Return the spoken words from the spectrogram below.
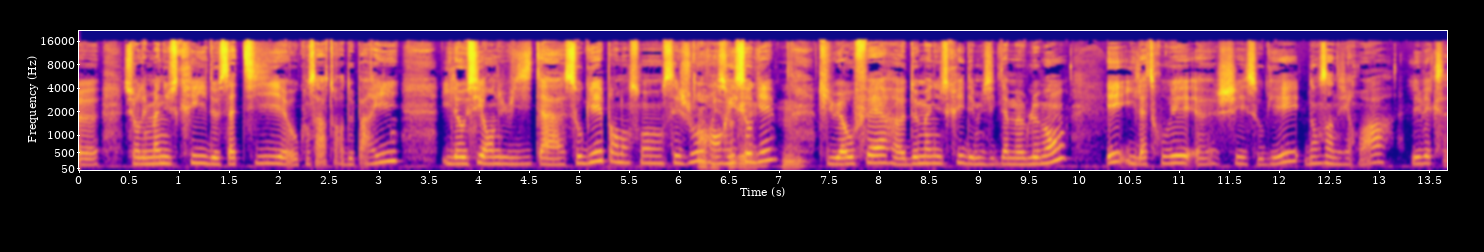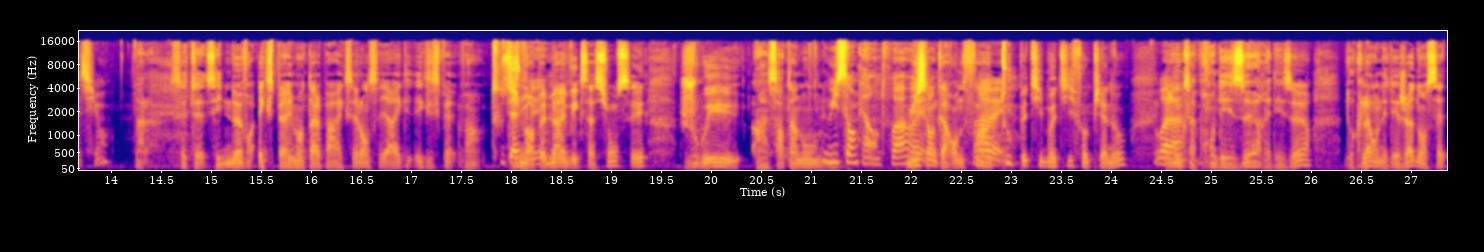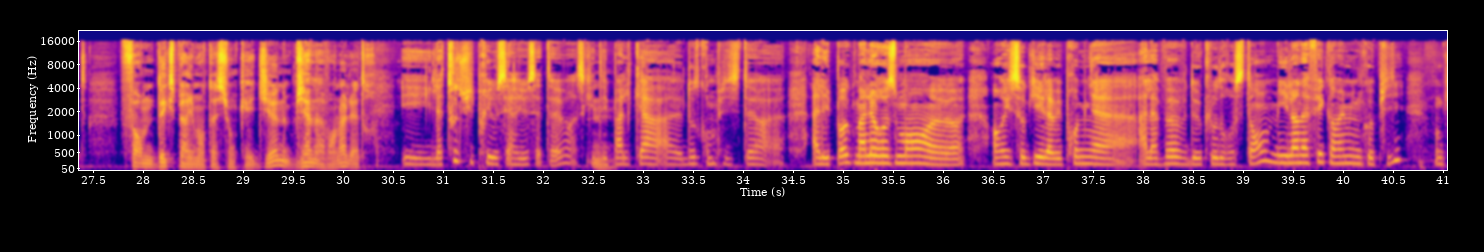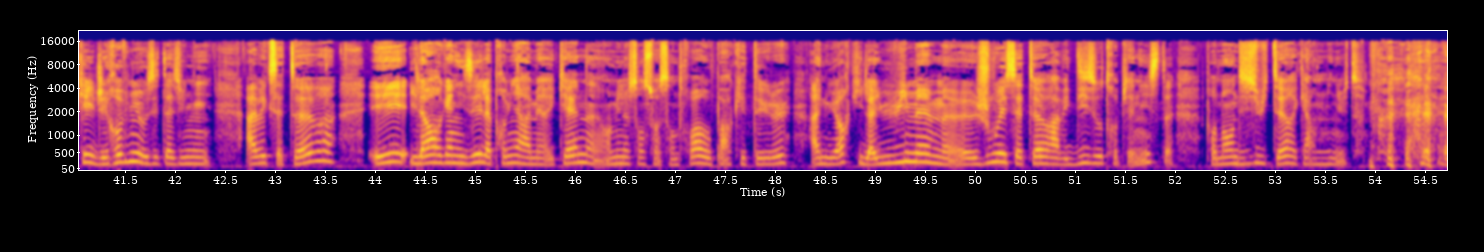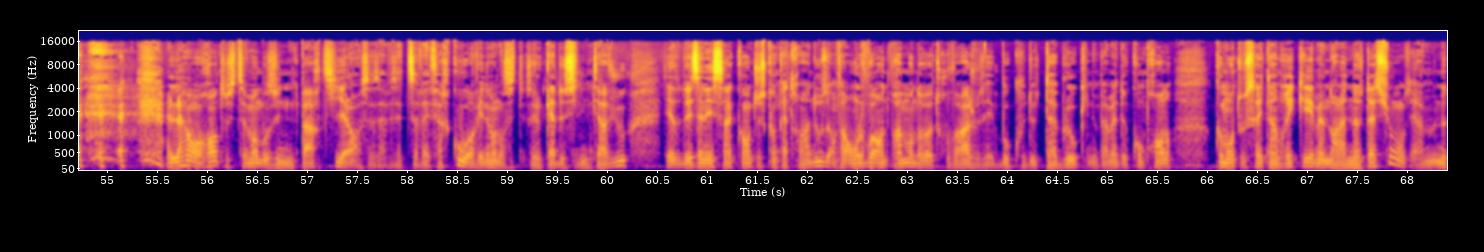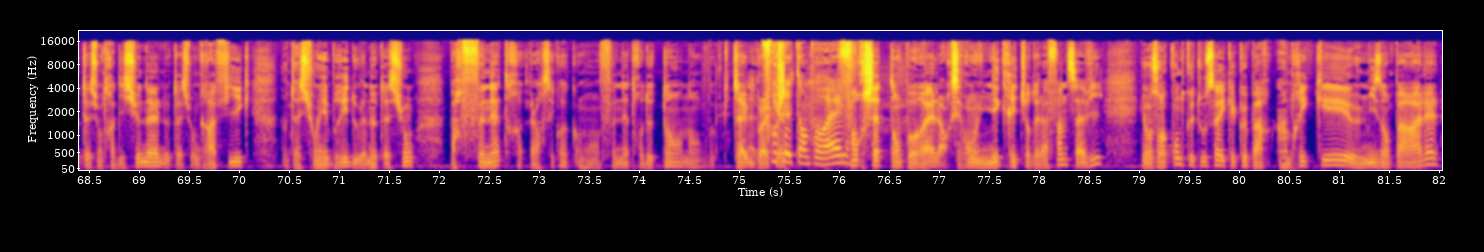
sur les manuscrits de Satie au Conservatoire de Paris. Il a aussi rendu visite à Sauguet pendant son séjour, Henri, Sauguet, qui lui a offert deux manuscrits des musiques d'ameublement et il a trouvé euh, chez Sauguet, dans un tiroir, les vexations. Voilà, c'est une œuvre expérimentale par excellence. C'est-à-dire, enfin, Tout si je me rappelle bien, Vexation, c'est jouer un certain nombre, 840 fois. ouais. 840 fois Ouais, un ouais. tout petit motif au piano. Voilà. donc ça prend des heures et des heures. Donc là, on est déjà dans cette forme d'expérimentation cageenne bien avant la lettre. Et il a tout de suite pris au sérieux cette œuvre, ce qui n'était Mhm. pas le cas euh, d'autres compositeurs euh, à l'époque. Malheureusement, euh, Henri Sauguet l'avait promis à, à la veuve de Claude Rostand, mais il en a fait quand même une copie. Donc Cage est revenu aux États-Unis avec cette œuvre et il a organisé la première américaine en 1963 au Parquet Taylor à New York. Il a lui-même joué cette œuvre avec dix autres pianistes pendant 18 heures et 40 minutes. Là, on rentre justement dans une partie. Alors, ça, ça, va- ça va faire court, évidemment, dans cette- le cas de cette interview. Il y a des années 50 jusqu'en 92. Enfin, on le voit vraiment dans votre ouvrage. Vous avez beaucoup de tableaux qui nous permettent de comprendre comment tout ça est imbriqué, même dans la notation. C'est-à-dire notation traditionnelle, notation graphique, notation hybride ou la notation par fenêtre. Alors, c'est quoi comment fenêtre de temps Non, time bracket. Fourchette temporelle. Fourchette temporelle, alors que c'est vraiment une écriture de la fin de sa vie, et on se rend compte que tout ça est quelque part imbriqué, euh, mis en parallèle.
